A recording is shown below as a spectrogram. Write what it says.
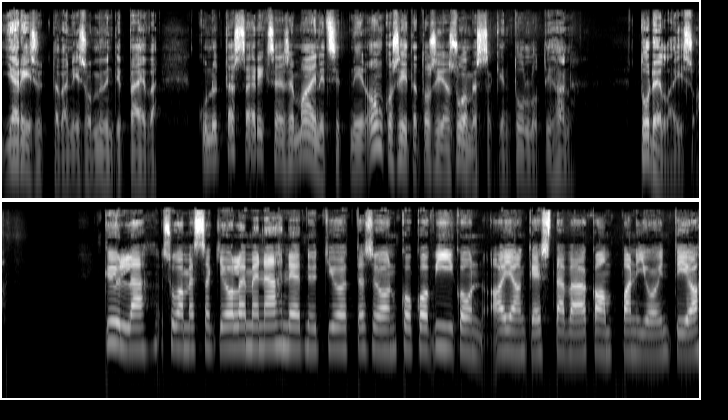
järisyttävän iso myyntipäivä. Kun nyt tässä erikseen se mainitsit, niin onko siitä tosiaan Suomessakin tullut ihan todella iso? Kyllä, Suomessakin olemme nähneet nyt jo, että se on koko viikon ajan kestävää kampanjointia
